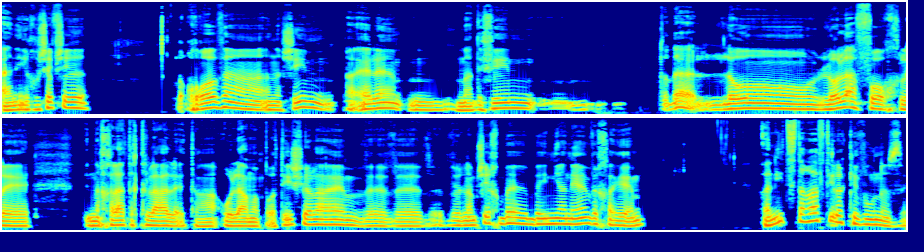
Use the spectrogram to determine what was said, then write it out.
אני חושב שרוב האנשים האלה מעדיפים, אתה יודע, לא, לא להפוך ל... נחלת הכלל את העולם הפרטי שלהם ו- ו- ו- ולהמשיך ב- בענייניהם וחייהם. אני הצטרפתי לכיוון הזה.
